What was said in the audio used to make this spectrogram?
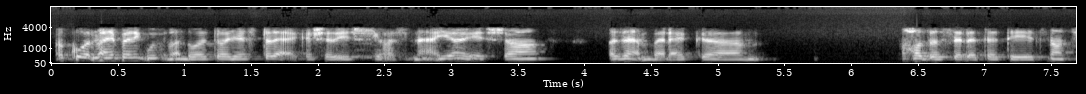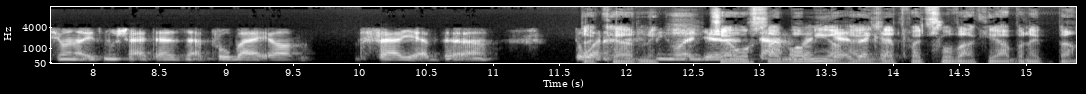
A kormány pedig úgy gondolta, hogy ezt a lelkesedést használja, és a, az emberek hadaszeretetét, nacionalizmusát ezzel próbálja feljebb tornászni, hogy Csehországban mi a helyzet, ezeket. vagy Szlovákiában éppen?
